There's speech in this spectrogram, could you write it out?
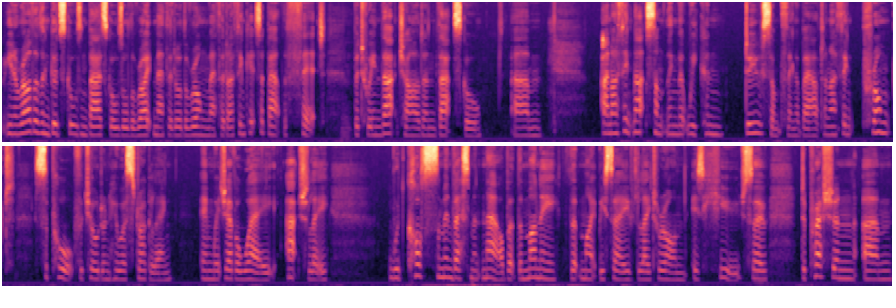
you know, rather than good schools and bad schools, or the right method or the wrong method, I think it's about the fit mm. between that child and that school. Um, and I think that's something that we can do something about. And I think prompt support for children who are struggling in whichever way actually would cost some investment now, but the money that might be saved later on is huge. So, hmm. depression, um,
